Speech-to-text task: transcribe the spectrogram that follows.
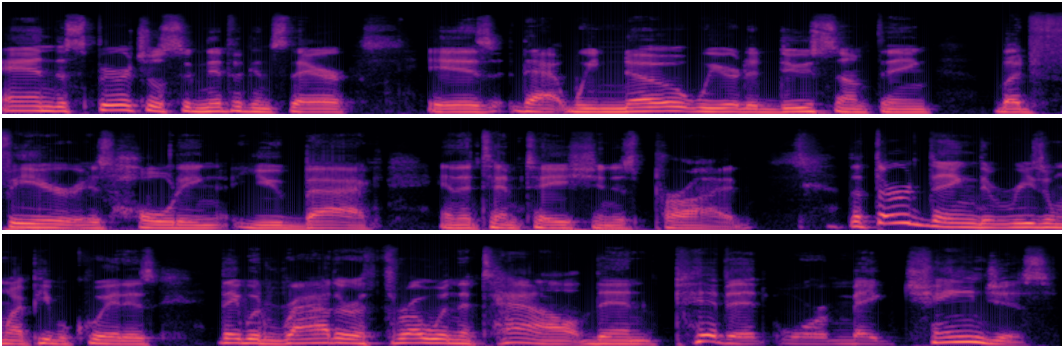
And the spiritual significance there is that we know we are to do something, but fear is holding you back, and the temptation is pride. The third thing, the reason why people quit is they would rather throw in the towel than pivot or make changes.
